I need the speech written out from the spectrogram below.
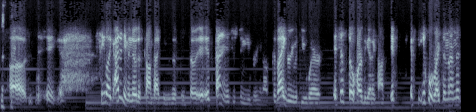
uh, it, see, like I didn't even know this compact existed, so it, it's kind of interesting you bring it up because I agree with you where it's just so hard to get a compact. If if the Equal Rights Amendment,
